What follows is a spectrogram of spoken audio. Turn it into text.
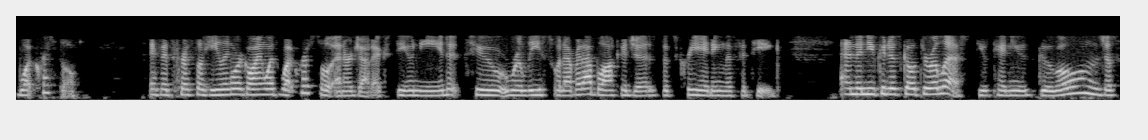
what crystal? If it's crystal healing, we're going with what crystal energetics do you need to release whatever that blockage is that's creating the fatigue. And then you can just go through a list. You can use Google and just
